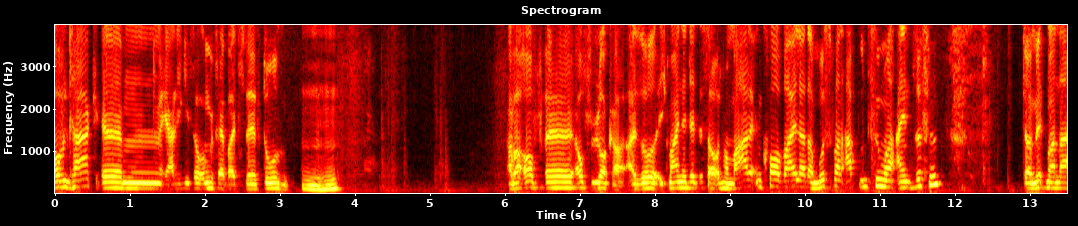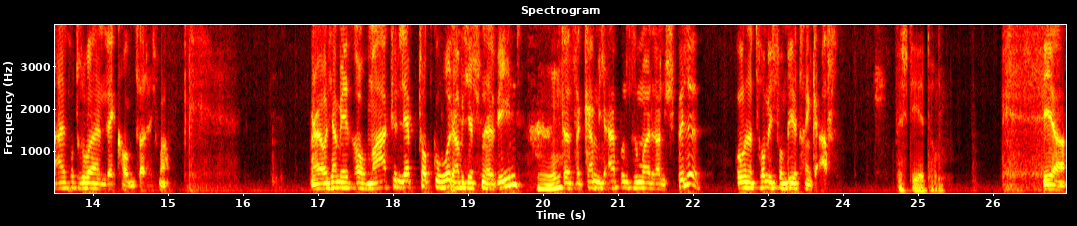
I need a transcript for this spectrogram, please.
Auf den Tag, ähm, ja, liege ich so ungefähr bei 12 Dosen. Mhm. Aber auf, äh, auf locker. Also ich meine, das ist auch normal in Chorweiler, da muss man ab und zu mal einsiffen, damit man da einfach drüber hinwegkommt, sag ich mal. Ja, und ich habe mir jetzt auch Marken-Laptop geholt, habe ich ja schon erwähnt. Das da kann mich ab und zu mal dran spille und dann komme ich vom Biertränke ab. Verstehe, Tom. Ja.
